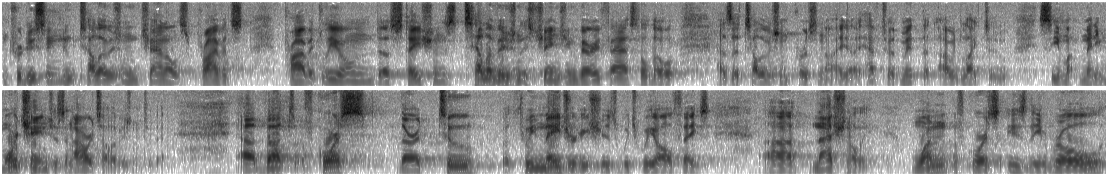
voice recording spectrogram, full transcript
introducing new television channels, private, privately owned uh, stations. Television is changing very fast, although, as a television person, I, I have to admit that I would like to see m- many more changes in our television today. Uh, but, of course, there are two or three major issues which we all face uh, nationally. One, of course, is the role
